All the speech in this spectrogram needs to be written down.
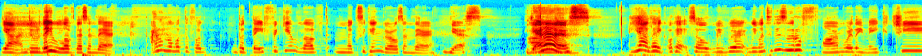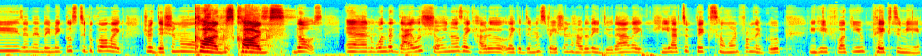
yeah, dude, they loved us in there. I don't know what the fuck, but they freaking loved Mexican girls in there. Yes. Yes. Yeah, like okay, so we were we went to this little farm where they make cheese, and then they make those typical like traditional clogs, clogs. Yes, those. And when the guy was showing us like how to like a demonstration, how do they do that? Like he had to pick someone from the group, and he fucking picked me.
